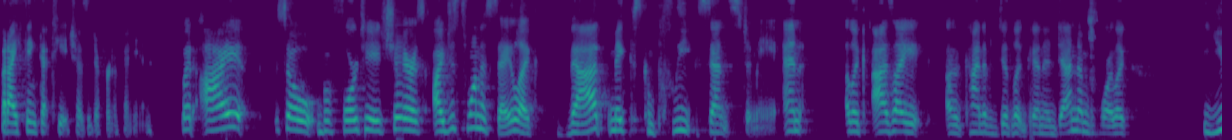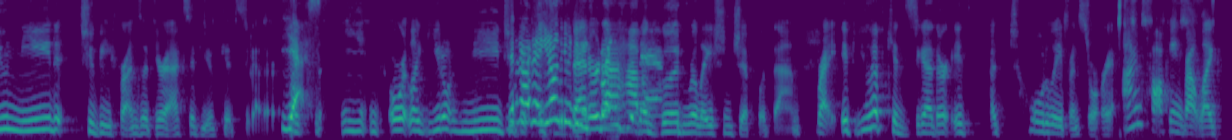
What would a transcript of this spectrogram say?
But I think that TH has a different opinion. But I, so before TH shares, I just want to say like that makes complete sense to me. And like, as I, I kind of did like an addendum before, like, you need to be friends with your ex if you have kids together. Yes. Like, you, or like you don't need to. No, no, you don't need better to, to have a good relationship with them. Right. If you have kids together, it's a totally different story. I'm talking about like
